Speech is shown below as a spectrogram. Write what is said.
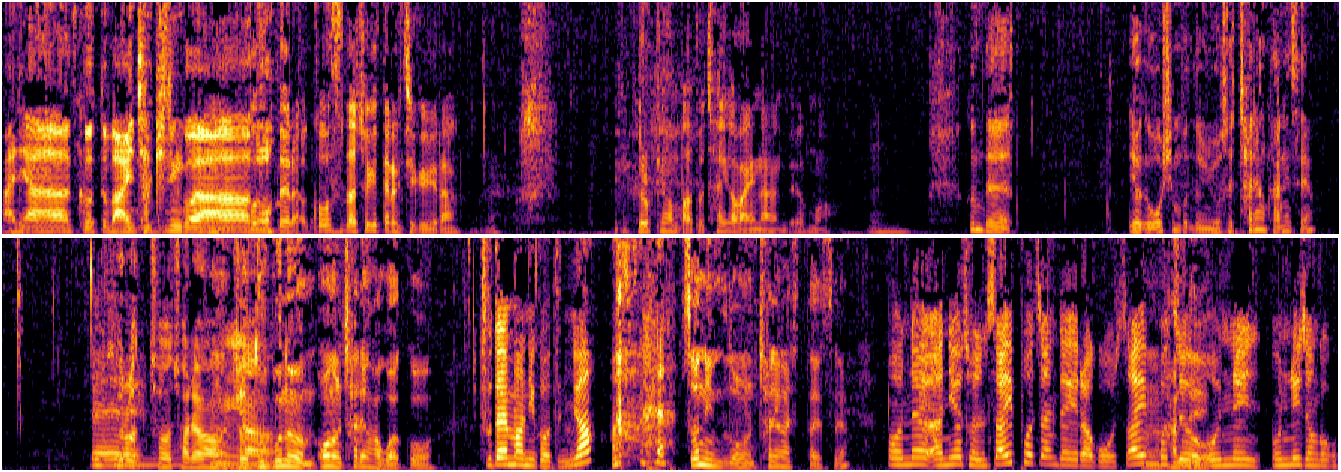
아니야. 그것도 많이 착해진 거야. 코스 너. 때랑 코스다 초기 때랑 지금이랑 그렇게만 봐도 차이가 많이 나는데요. 뭐 근데 여기 오신 분들 요새 촬영 다니세요? 네. 그렇죠 촬영이 저두 분은 오늘 촬영하고 왔고 두 달 만이거든요? 써님도 오늘 촬영하셨다 했어요? 오늘 아니요 전 사이퍼즈 day라고 사이퍼즈 음, 한 day. only only전 가고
